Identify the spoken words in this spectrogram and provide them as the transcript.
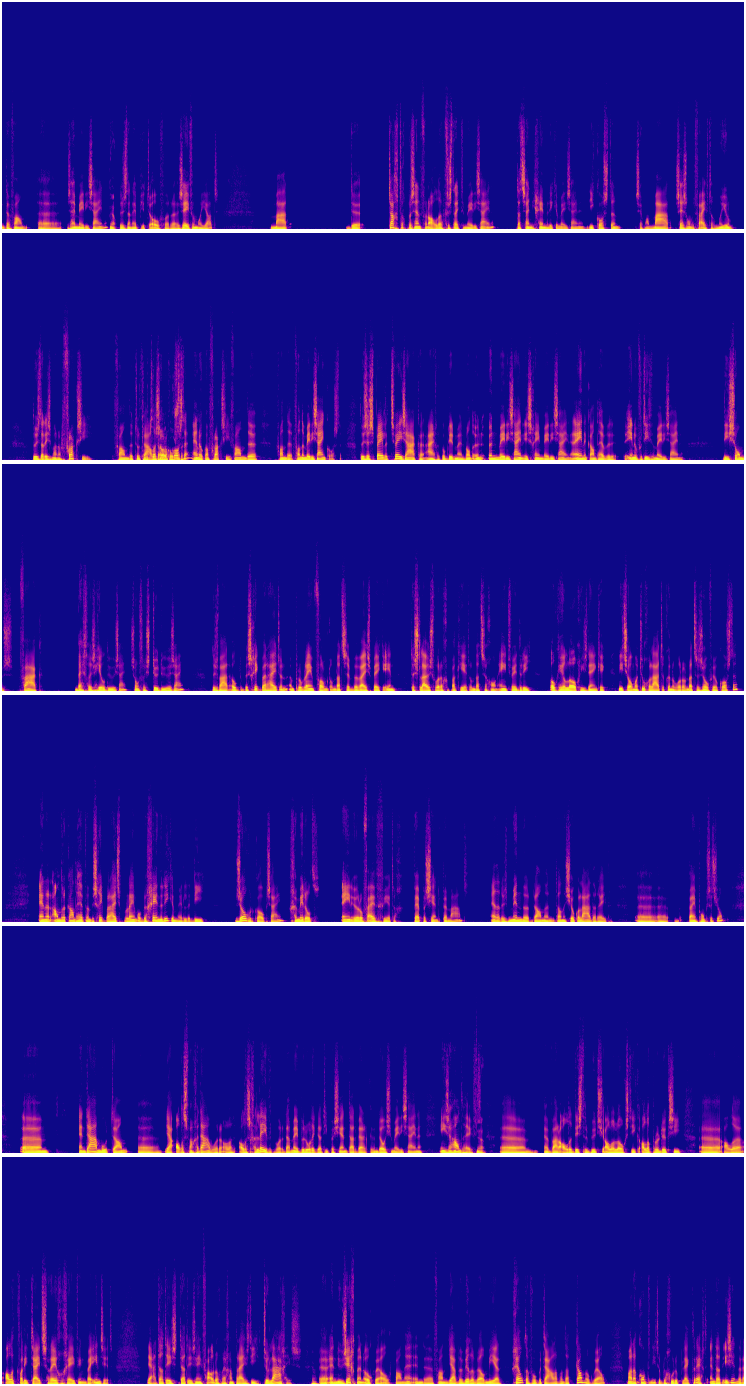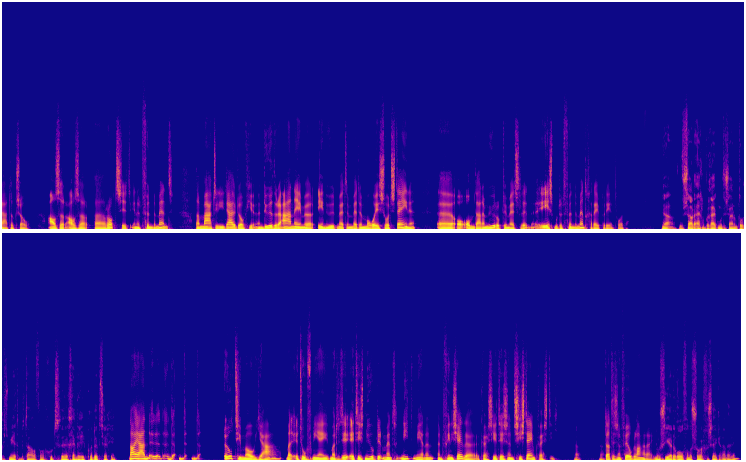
7% daarvan eh, zijn medicijnen. Ja. Dus dan heb je het over eh 7 miljard. Maar de 80% van alle verstrekte medicijnen, dat zijn die generieke medicijnen, die kosten zeg maar maar 650 miljoen. Dus dat is maar een fractie van de totale, totale zorgkosten kosten, en ja. ook een fractie van de, van, de, van de medicijnkosten. Dus er spelen twee zaken eigenlijk op dit moment. Want een, een medicijn is geen medicijn. Aan de ene kant hebben we de, de innovatieve medicijnen, die soms vaak best wel eens heel duur zijn, soms wel eens te duur zijn. Dus waar ook de beschikbaarheid een, een probleem vormt, omdat ze bij wijze van spreken in de sluis worden geparkeerd, omdat ze gewoon 1, 2, 3, ook heel logisch denk ik, niet zomaar toegelaten kunnen worden, omdat ze zoveel kosten. En aan de andere kant hebben we een beschikbaarheidsprobleem op de generieke middelen, die zo goedkoop zijn, gemiddeld 1,45 euro per patiënt per maand. Dat is minder dan een, dan een chocoladereep eh, eh, bij een pompstation. Ehm, en daar moet dan eh, ja, alles van gedaan worden, alles, alles geleverd worden. Daarmee bedoel ik dat die patiënt daadwerkelijk een doosje medicijnen in zijn hand heeft. Ja. Ehm, eh, waar alle distributie, alle logistiek, alle productie, eh, alle, alle kwaliteitsregelgeving bij in zit. Ja, dat is, dat is eenvoudigweg een prijs die te laag is. Ja. En nu zegt men ook wel van, hè, en, van, ja, we willen wel meer geld daarvoor betalen, want dat kan ook wel. Maar dan komt het niet op de goede plek terecht. En dat is inderdaad ook zo. Als er, als er eh, rot zit in het fundament, dan maakt het niet uit of je een duurdere aannemer inhuurt met een, met een mooie soort stenen, eh, om daar een muur op te metselen. Eerst moet het fundament gerepareerd worden. Ja, dus we zouden eigenlijk bereid moeten zijn om toch iets meer te betalen voor een goed eh, generiek product, zeg je. Nou ja, ultimo ja, maar het hoeft niet eens. Maar het is, het is nu op dit moment niet meer een, een financiële kwestie. Het is een systeemkwestie. Ja, ja. Dat is een veel En belangrijker. hoe zie jij de rol van de zorgverzekeraar daarin?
